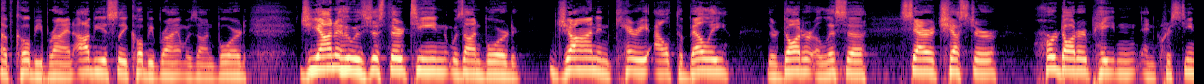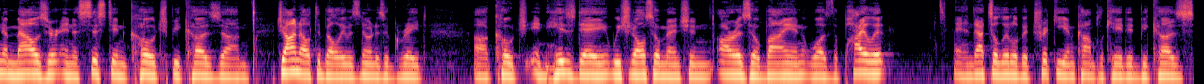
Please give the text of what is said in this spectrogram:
of Kobe Bryant. Obviously, Kobe Bryant was on board. Gianna, who was just 13, was on board. John and Keri Altobelli, their daughter Alyssa, Sarah Chester, her daughter Peyton, and Christina Mauser, an assistant coach, because um, John Altobelli was known as a great uh, coach in his day. We should also mention Ara Zobayan was the pilot, and that's a little bit tricky and complicated because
